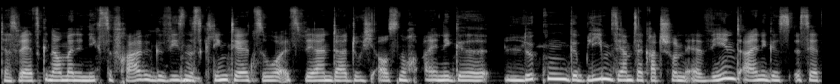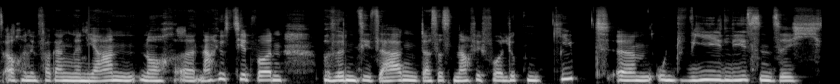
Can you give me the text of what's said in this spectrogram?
Das wäre jetzt genau meine nächste Frage gewesen. Es klingt ja jetzt so, als wären da durchaus noch einige Lücken geblieben. Sie haben es ja gerade schon erwähnt. Einiges ist jetzt auch in den vergangenen Jahren noch äh, nachjustiert worden. Aber würden Sie sagen, dass es nach wie vor Lücken gibt? Ähm, und wie ließen sich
